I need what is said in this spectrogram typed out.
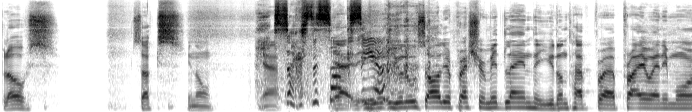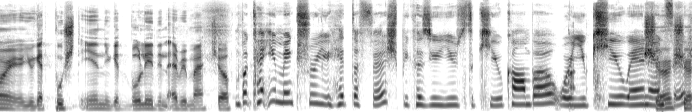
blows, sucks. You know, yeah. Sucks to suck. See yeah, you, you lose all your pressure mid lane. You don't have pri- prio anymore. You get pushed in. You get bullied in every matchup. But can't you make sure you hit the fish because you use the Q combo where you Q in Sure, and fish? sure.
